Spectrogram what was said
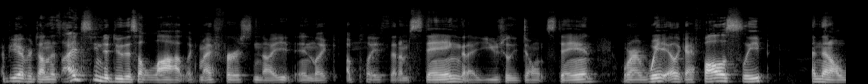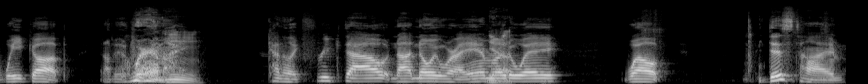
have you ever done this? I seem to do this a lot, like my first night in like a place that I'm staying that I usually don't stay in, where I wait like I fall asleep and then I'll wake up and I'll be like, Where am I? Kind of like freaked out, not knowing where I am Yeah. right away. Well, this time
